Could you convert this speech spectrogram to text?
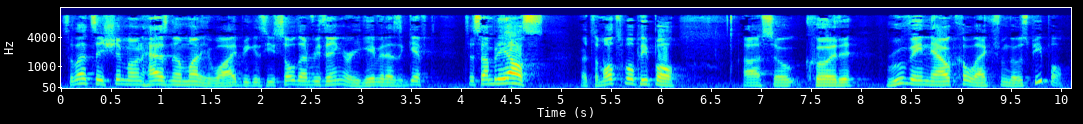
So let's say Shimon has no money. Why? Because he sold everything or he gave it as a gift to somebody else or to multiple people. Uh, so could Ruvain now collect from those people?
